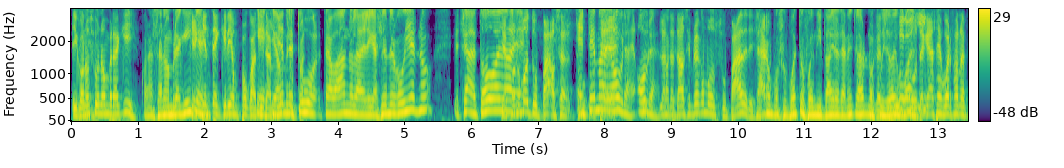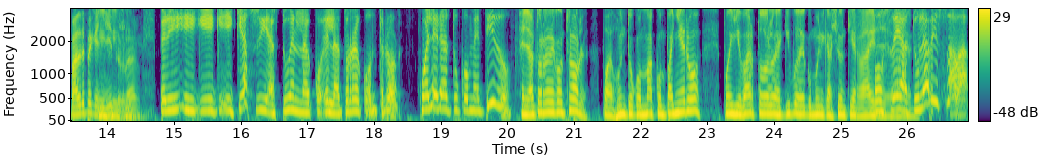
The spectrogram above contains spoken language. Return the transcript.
y conoce un hombre aquí. Conoce al hombre aquí. Que quien te cría un poco a que ti ese también. hombre tu pa- estuvo trabajando en la delegación del gobierno. O sea, todo Que era- fue como tu padre. O sea, En tú- tema de ustedes obra, obra. Lo han tratado siempre como su padre. Claro, por supuesto, fue mi padre también, claro, nos Porque cuidó tú, igual. tú te quedaste huérfano de padre pequeñito, Sí, sí, sí. claro. Pero ¿y, y, y- y qué hacías tú en la, co- en la torre de control? ¿Cuál era tu cometido? En la torre de control, pues junto con más compañeros, pues llevar todos los equipos de comunicación tierra-aire. O sea, tú le avisabas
